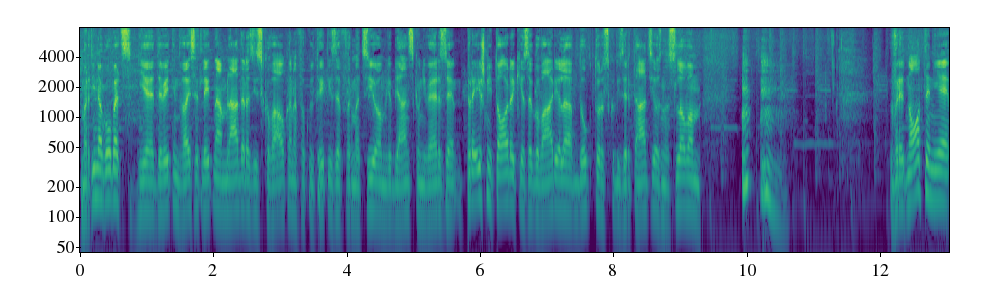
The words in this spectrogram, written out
Martina Gobec je 29-letna mlada raziskovalka na fakulteti za farmacijo Ljubljanske univerze. Prejšnji torek je zagovarjala doktorsko dizertacijo z naslovom Vrednotenje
